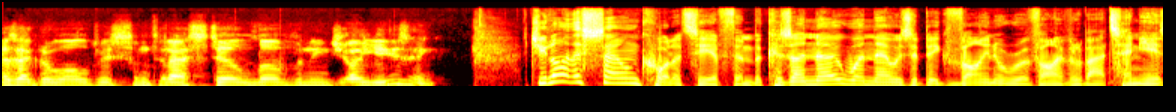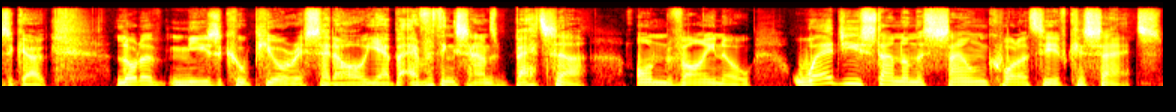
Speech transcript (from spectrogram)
as I grow older, is something I still love and enjoy using. Do you like the sound quality of them? Because I know when there was a big vinyl revival about 10 years ago, a lot of musical purists said, oh, yeah, but everything sounds better on vinyl. Where do you stand on the sound quality of cassettes?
